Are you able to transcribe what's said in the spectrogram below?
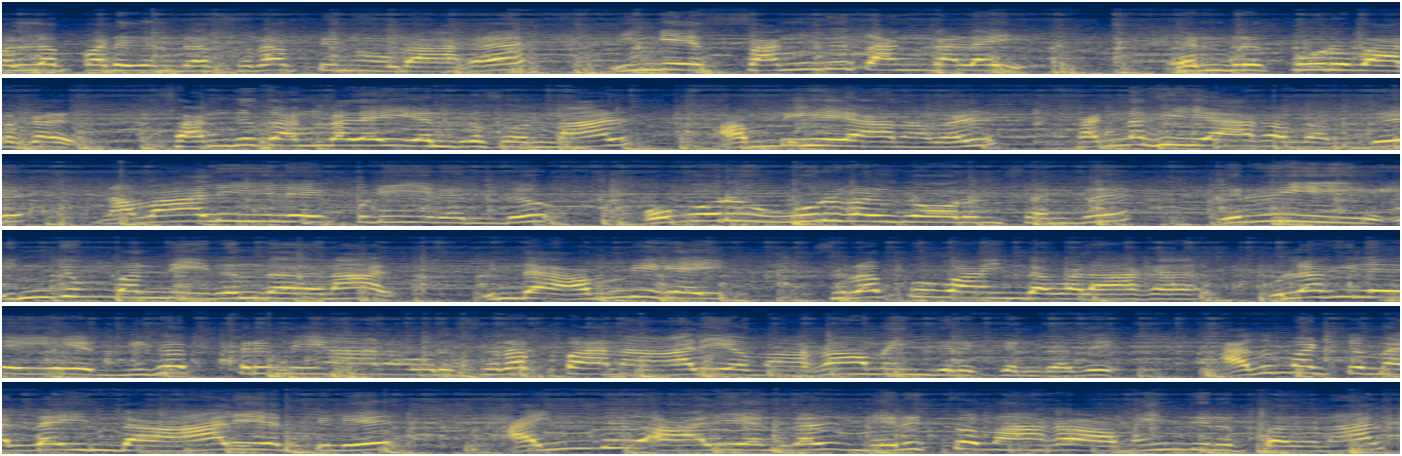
சொல்லப்படுகின்ற சிறப்பினூடாக இங்கே சங்கு தங்களை என்று கூறுவார்கள். சங்கு தங்களை என்று சொன்னால் அம்பிகையானவள் கண்ணகியாக வந்து நவாலியிலே குடியிருந்து ஒவ்வொரு ஊர்கள் தோறும் சென்று இறுதி இங்கும் வந்து இருந்ததனால் இந்த அம்பிகை சிறப்பு வாய்ந்தவளாக உலகிலேயே மிக பெருமையான ஒரு சிறப்பான ஆலயமாக அமைந்திருக்கின்றது. அது மட்டுமல்ல இந்த ஆலயத்திலே ஐந்து ஆலயங்கள் நெருக்கமாக அமைந்திருப்பதனால்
